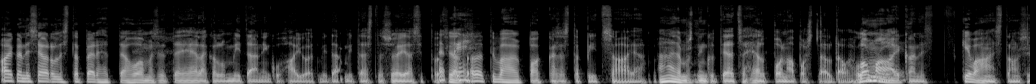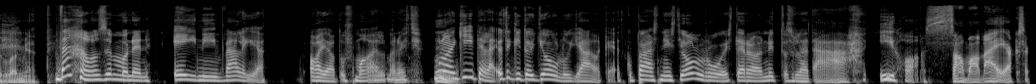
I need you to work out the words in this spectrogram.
aikani seurasin sitä perhettä ja huomasin, että ei heilläkään ollut mitään niin kuin hajua, että mitä, mitä sitä söi. Ja sitten Okei. sieltä otettiin vähän pakkasesta pizzaa ja vähän semmoista, niin kuin, tiedätkö, helppoa naposteltavaa. Loma-aikaa, niin sit kivahan sitä on silloin miettiä. Vähän on semmoinen ei niin väliä ajatusmaailma nyt. Mulla on kiitellä jotenkin tuon joulun jälkeen, että kun pääsi niistä jouluruuista eroon, nyt on sillä, että äh, ihan sama, mä en jaksa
